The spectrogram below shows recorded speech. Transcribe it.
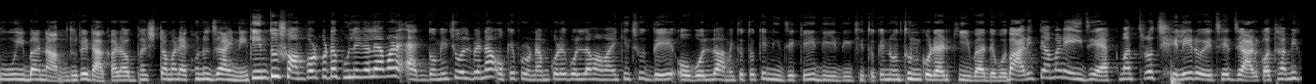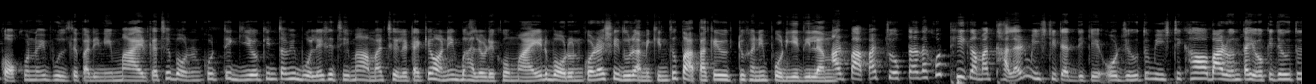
তুই বা নাম ধরে ডাকার অভ্যাসটা আমার এখনও যায়নি। কিন্তু সম্পর্কটা ভুলে গেলে আমার একদমই চলবে না। ওকে প্রণাম করে বললাম, আমায় কিছু দে। ও বলল, আমি তো তোকে নিজেকেই দিয়ে দিয়েছি। তোকে নতুন করে আর কি বা দেবো? বাড়িতে আমার এই যে একমাত্র ছেলে রয়েছে, যার কথা আমি কখনোই ভুলতে পারিনি। মায়ের কাছে বরণ করতে গিয়েও কিন্তু আমি বলে এসেছি, মা, আমার ছেলেটাকে অনেক ভালো রেখো। মায়ের বরণ করা সিঁদুর আমি কিন্তু পাপাকেও একটুখানি পরিয়ে দিলাম। আর পাপার চোখটা দেখো ঠিক আমার থালার মিষ্টিটার দিকে। ওর যেহেতু মিষ্টি খাওয়া বারণ, তাই ওকে যেহেতু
